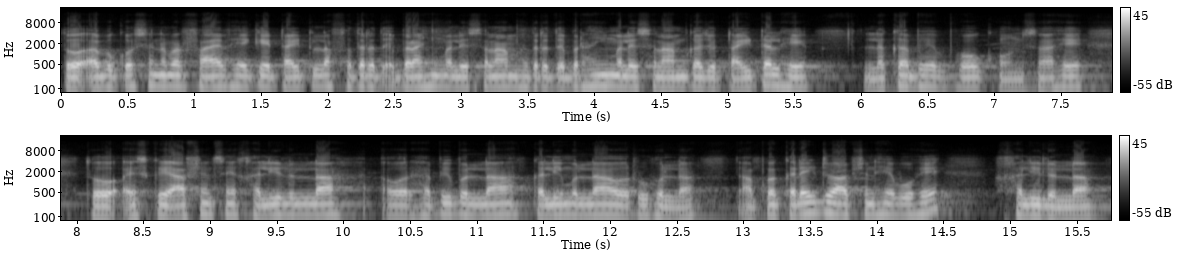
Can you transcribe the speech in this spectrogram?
تو اب کوشچن نمبر فائیو ہے کہ ٹائٹل آف حضرت ابراہیم علیہ السلام، حضرت ابراہیم علیہ السلام کا جو ٹائٹل ہے، لقب ہے وہ کون سا ہے؟ تو اس کے آپشنس ہیں خلیل اللہ اور حبیب اللہ، کلیم اللہ اور روح اللہ۔ تو آپ کا کریکٹ جو آپشن ہے وہ ہے خلیل اللہ۔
